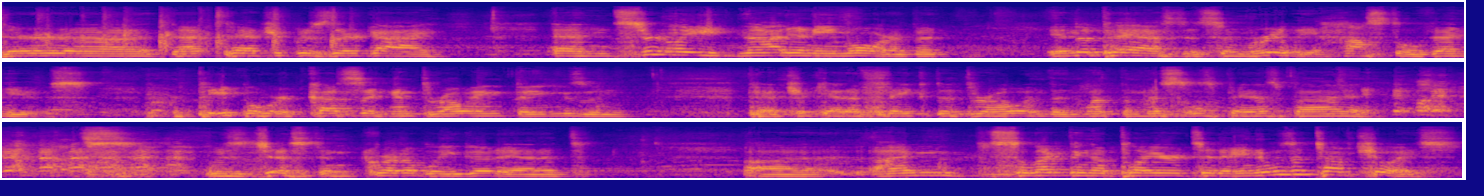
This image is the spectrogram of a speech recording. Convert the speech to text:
They're, uh, that Patrick was their guy. And certainly not anymore, but in the past at some really hostile venues where people were cussing and throwing things and Patrick had to fake the throw and then let the missiles pass by and was just incredibly good at it. Uh, I'm selecting a player today, and it was a tough choice.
